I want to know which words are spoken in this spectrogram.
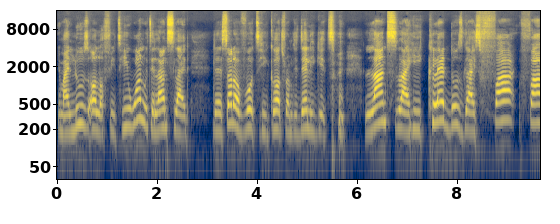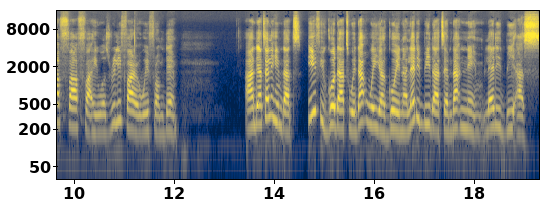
you might lose all of it. He won with a landslide. The sort of vote he got from the delegates, landslide. He cleared those guys far, far, far, far. He was really far away from them and they're telling him that if you go that way that way you are going now let it be that um, that name let it be as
